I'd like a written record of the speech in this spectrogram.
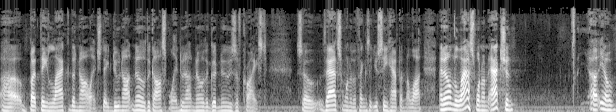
uh, but they lack the knowledge. They do not know the gospel, they do not know the good news of Christ. So that's one of the things that you see happen a lot. And then on the last one, on action, uh, you know,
